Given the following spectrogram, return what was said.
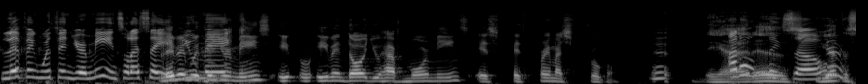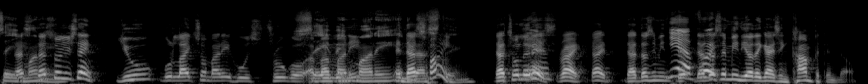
living within your means. So let's say living if you within make your means, even though you have more means, is it's pretty much frugal. Mm, yeah, I don't it think so. You have Yeah, to save that's, money. That's what you're saying. You would like somebody who's frugal Saving about money, money, and that's fine. That's all it Yeah. is. Right, right. That doesn't mean Yeah, that, that doesn't mean the other guy's incompetent though.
